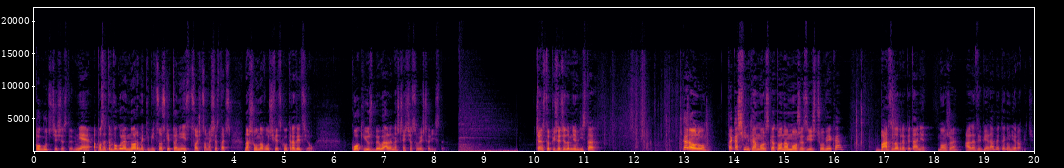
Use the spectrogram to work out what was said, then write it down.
pogódźcie się z tym. Nie, a poza tym w ogóle normy kibicowskie to nie jest coś, co ma się stać naszą nową świecką tradycją. Kłoki już były, ale na szczęście są jeszcze listy. Często piszecie do mnie w listach Karolu, taka świnka morska to ona może zjeść człowieka? Bardzo dobre pytanie. Może, ale wybiera, by tego nie robić.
